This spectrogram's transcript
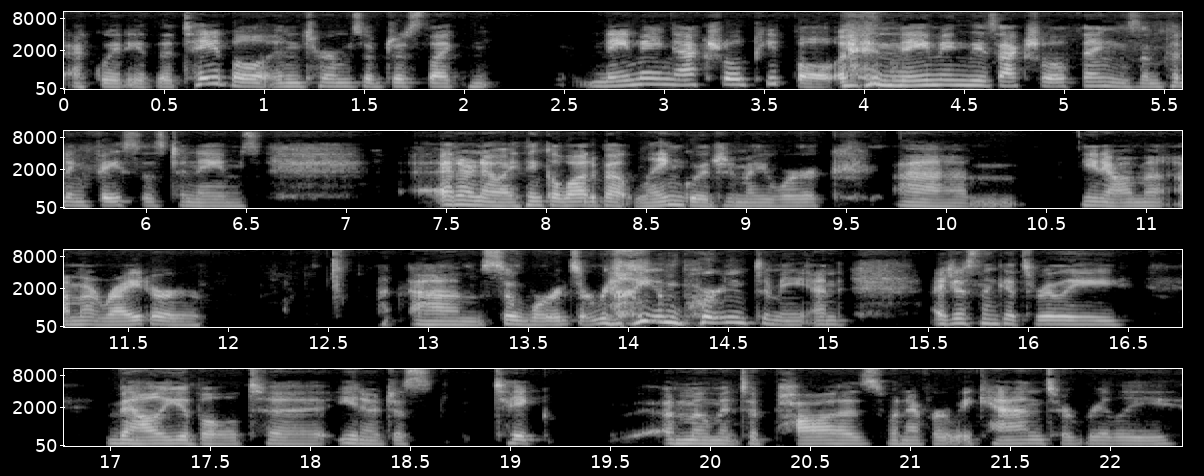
equity at the table in terms of just like naming actual people and naming these actual things and putting faces to names. I don't know. I think a lot about language in my work. Um, you know, I'm a, I'm a writer. Um, so words are really important to me. And I just think it's really valuable to, you know, just take a moment to pause whenever we can to really,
